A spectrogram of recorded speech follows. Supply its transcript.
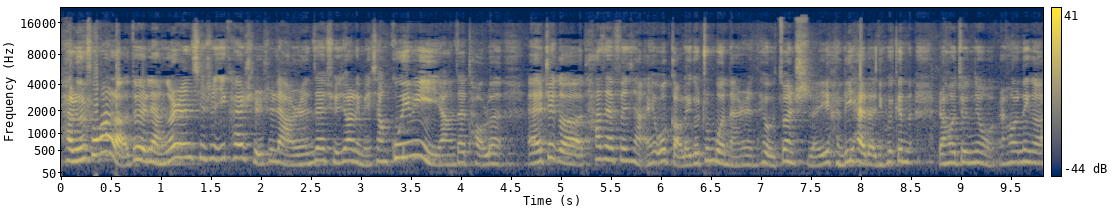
海伦说话了。对，两个人其实一开始是两人在学校里面像闺蜜一样在讨论。哎，这个他在分享，哎，我搞了一个中国男人，他有钻石，也很厉害的，你会跟他，然后就那种，然后那个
